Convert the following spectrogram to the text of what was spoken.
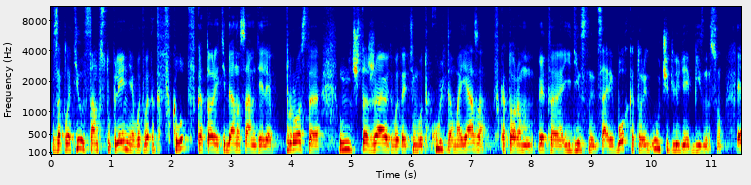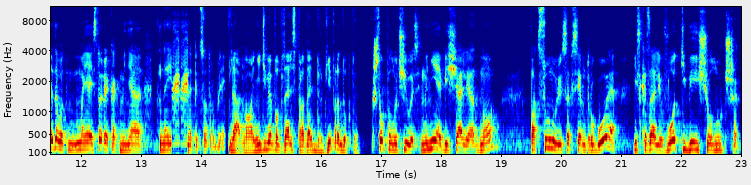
заплатил сам вступление вот в этот в клуб, в который тебя на самом деле просто уничтожают вот этим вот культом Аяза, в котором это единственный царь и бог, который учит людей бизнесу. Это вот моя история, как меня на на 500 рублей. Да, но они тебе попытались продать другие продукты. Что получилось? Мне обещали одно, подсунули совсем другое и сказали, вот тебе еще лучше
